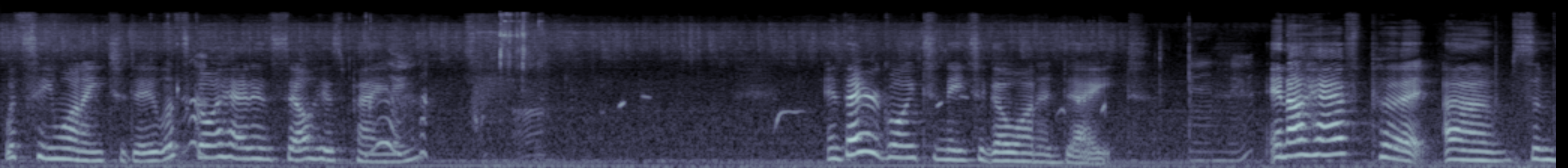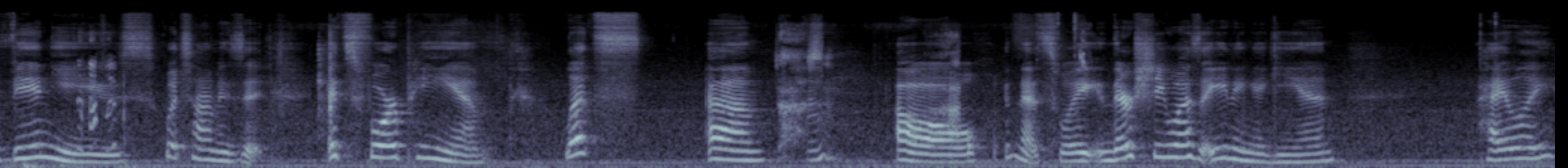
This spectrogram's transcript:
What's he wanting to do? Let's go ahead and sell his painting. and they are going to need to go on a date. And I have put um, some venues. What time is it? It's 4 p.m. Let's. Um, oh, isn't that sweet? And there she was eating again. Hailey,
